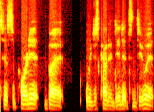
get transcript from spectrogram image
to support it. But we just kind of did it to do it.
